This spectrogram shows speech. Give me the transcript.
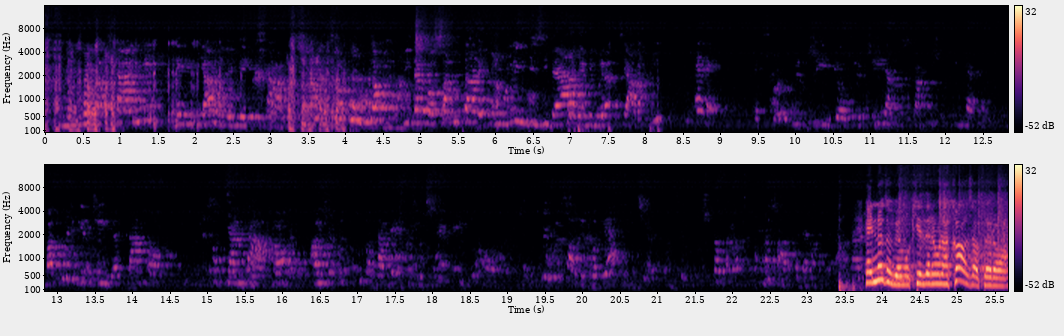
E li diamo degli exami. A questo punto vi devo salutare con un brindisi ideale e ringraziarvi. E è solo Virgilio, Virgilia non si capisce più niente, ma pure Virgilio è stato soppiantato a un certo punto da Beatrice e io, queste sono le cose Beatrice, ci do per la seconda parte della serata. E noi dobbiamo chiedere una cosa però.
